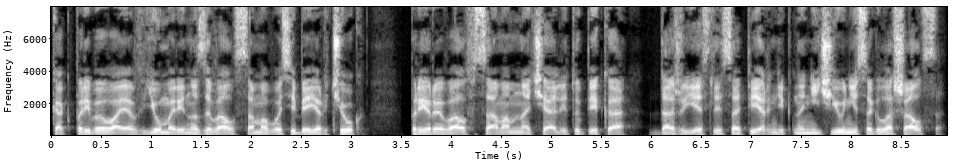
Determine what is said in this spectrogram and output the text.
как пребывая в юморе называл самого себя Ярчук, прерывал в самом начале тупика, даже если соперник на ничью не соглашался,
